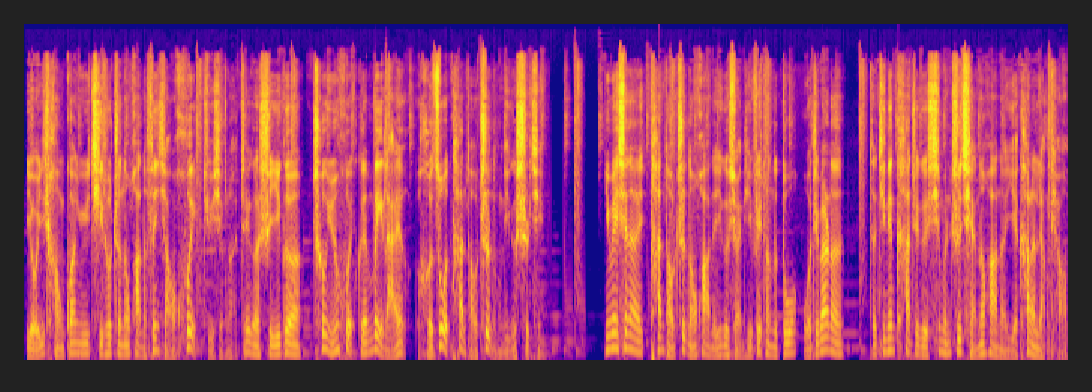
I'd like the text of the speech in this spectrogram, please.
有一场关于汽车智能化的分享会举行了，这个是一个车云会跟未来合作探讨智能的一个事情。因为现在探讨智能化的一个选题非常的多，我这边呢在今天看这个新闻之前的话呢，也看了两条，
